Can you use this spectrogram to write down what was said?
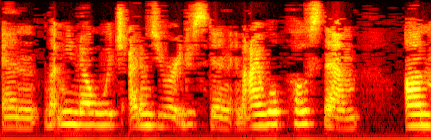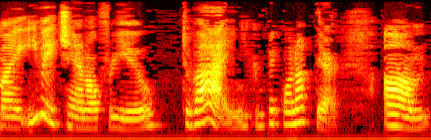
and let me know which items you are interested in, and I will post them on my eBay channel for you to buy, and you can pick one up there. Um,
